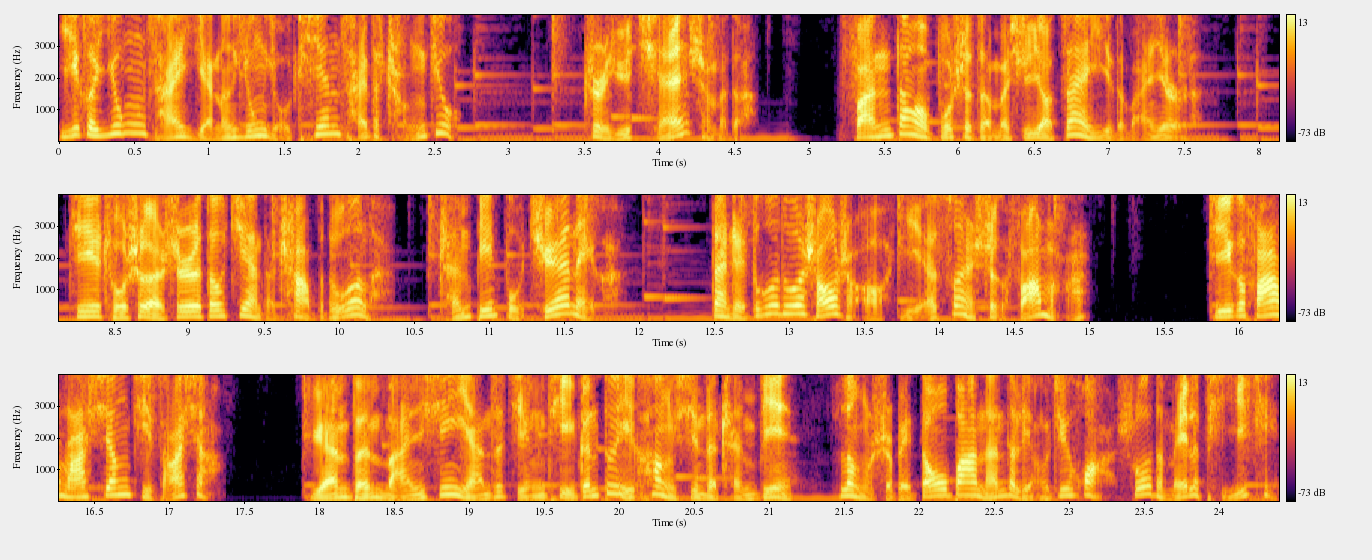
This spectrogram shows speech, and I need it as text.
一个庸才也能拥有天才的成就。至于钱什么的，反倒不是怎么需要在意的玩意儿了。基础设施都建得差不多了，陈斌不缺那个，但这多多少少也算是个砝码。几个砝码相继砸下。原本满心眼子警惕跟对抗心的陈斌，愣是被刀疤男的两句话说的没了脾气，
